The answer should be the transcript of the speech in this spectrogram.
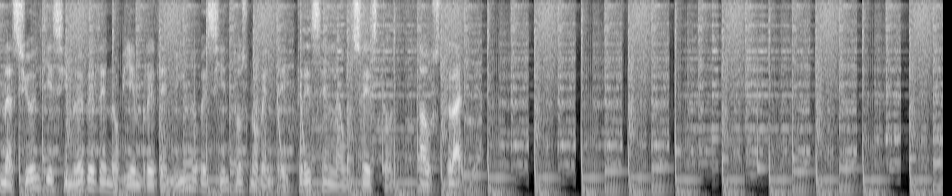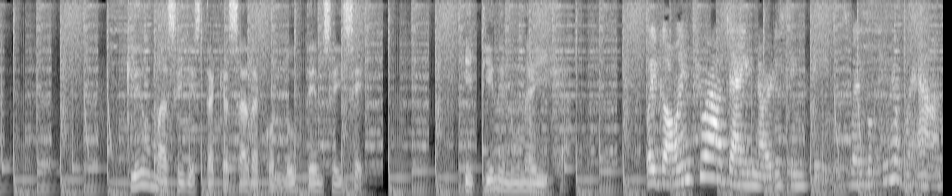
Nació el 19 de noviembre de 1993 en Launceston, Australia. Cleo Massey está casada con Luke Dempsey C. y tienen una hija. We're going through our day noticing things. We're looking around.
